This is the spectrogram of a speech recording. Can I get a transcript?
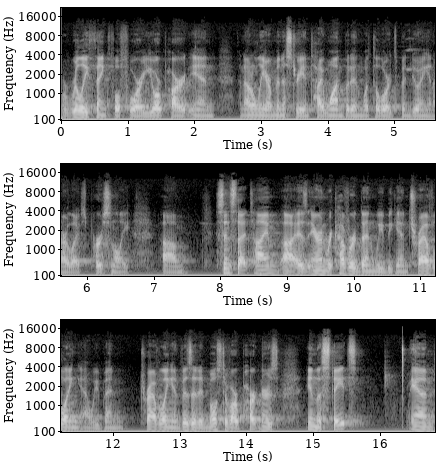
we're really thankful for your part in not only our ministry in Taiwan, but in what the Lord's been doing in our lives personally. Um, since that time, uh, as Erin recovered, then we began traveling, and we've been traveling and visited most of our partners in the States. And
